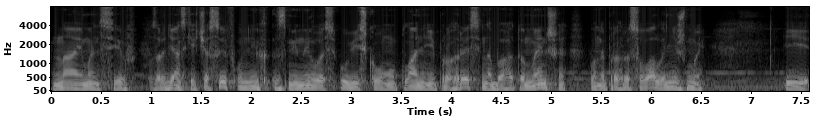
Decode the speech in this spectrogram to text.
найманців. З радянських часів у них змінилось у військовому плані і прогресі набагато менше вони прогресували, ніж ми. І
